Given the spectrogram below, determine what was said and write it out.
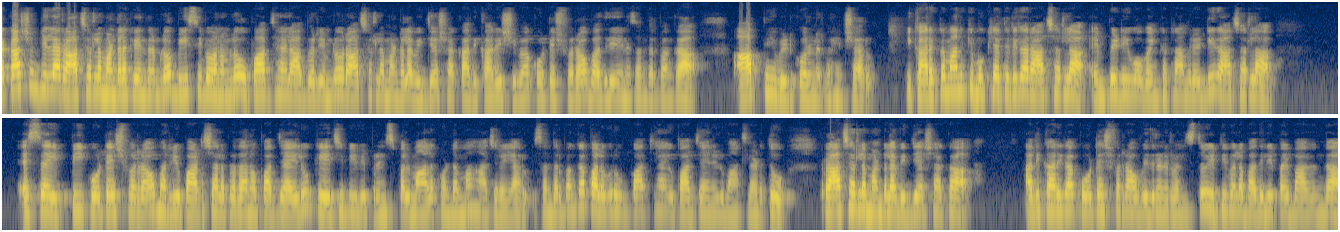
ప్రకాశం జిల్లా రాచర్ల మండల కేంద్రంలో బీసీ భవనంలో ఉపాధ్యాయుల ఆధ్వర్యంలో రాచర్ల మండల విద్యాశాఖ అధికారి శివ కోటేశ్వరరావు బదిలీ అయిన సందర్భంగా ఆత్మీయ వీడ్కోలు నిర్వహించారు. ఈ కార్యక్రమానికి ముఖ్య అతిథిగా Racherla MPDO Venkataramireddy Racherla SI P Koteswararao మరియు పాఠశాల ప్రధానోపాధ్యాయులు కేజీబీవీ ప్రిన్సిపల్ మాలకొండమ్మ హాజరయ్యారు. ఈ సందర్భంగా పలువురు ఉపాధ్యాయ ఉపాధ్యాయునులు మాట్లాడుతూ రాచర్ల మండల విద్యాశాఖ అధికారిగా కోటేశ్వరరావు విధులు నిర్వహిస్తూ ఇటీవల బదిలీపై భాగంగా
